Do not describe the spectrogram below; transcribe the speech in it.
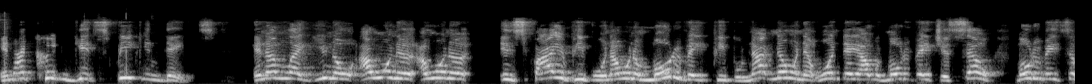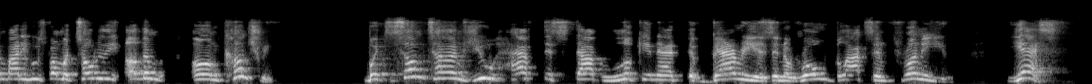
and I couldn't get speaking dates. And I'm like, you know, I want to, I want to inspire people and I want to motivate people, not knowing that one day I would motivate yourself, motivate somebody who's from a totally other um country. But sometimes you have to stop looking at the barriers and the roadblocks in front of you. Yes,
